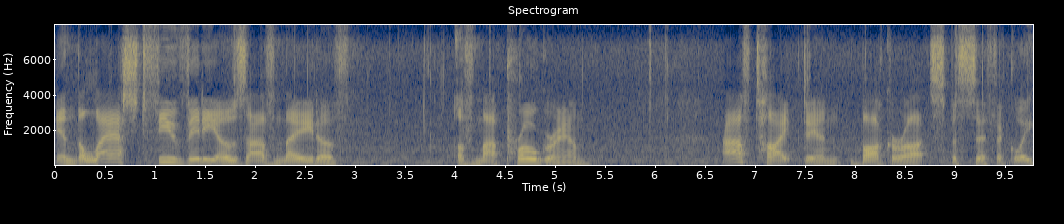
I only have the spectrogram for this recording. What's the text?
in the last few videos I've made of of my program, I've typed in Baccarat specifically,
